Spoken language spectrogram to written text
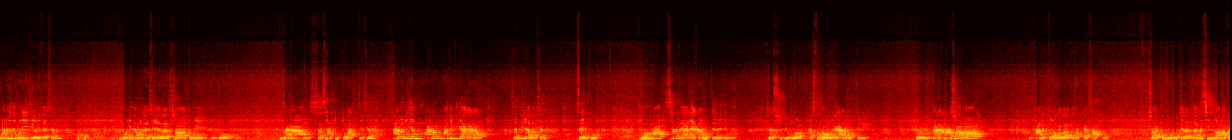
বডিনে বডি যে ওই দেখছেন বডিনে বডি আছে স তুমি একটু জাগা আন সে সাত ফুট লাগছেন আর ওই যে আর মাদি বিদিকে আগে আরও। সে বিদিকে সেন সেই ফুট মোর মাছ সাড়ে আর এগারো ফুট যাব শেষ যাব আস্তাম এগারো ফুট যাবি ওই গারানা সহ পানির তো বদলা তো সবকে সাত ফুট ছয় কুবু হচ্ছে না, জানি চিহ্ন না তো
